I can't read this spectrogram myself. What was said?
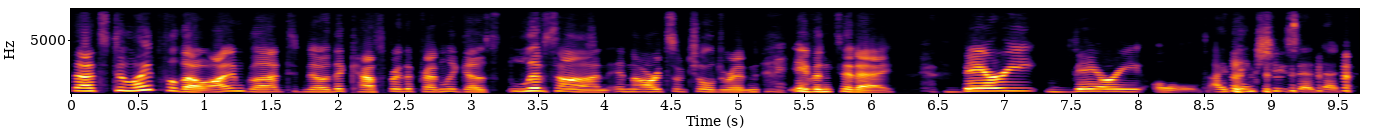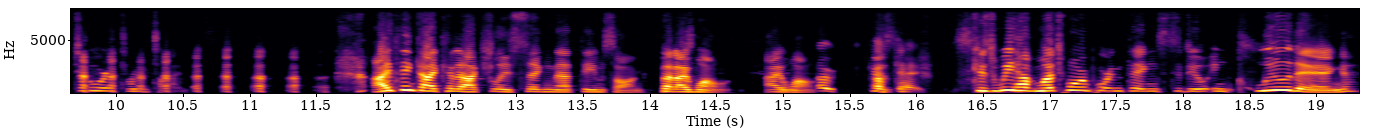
that's delightful, though. I am glad to know that Casper the Friendly Ghost lives on in the hearts of children even today. very, very old. I think she said that two or three times. I think I could actually sing that theme song, but I won't. I won't. Oh, Okay. Because we have much more important things to do, including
